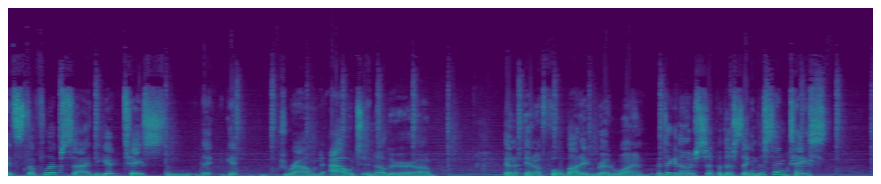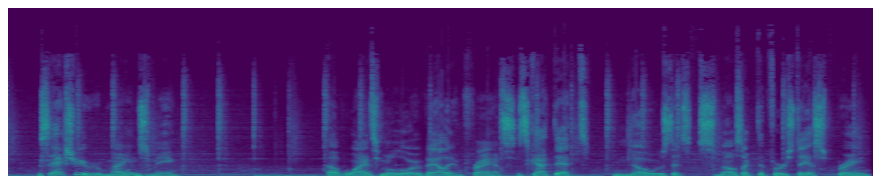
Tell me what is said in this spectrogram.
it's the flip side. You get tastes and they get drowned out in other, um, in, in, a full-bodied red wine. I'm gonna take another sip of this thing. And this thing tastes. This actually reminds me of wines from the Loire Valley in France. It's got that nose that smells like the first day of spring.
